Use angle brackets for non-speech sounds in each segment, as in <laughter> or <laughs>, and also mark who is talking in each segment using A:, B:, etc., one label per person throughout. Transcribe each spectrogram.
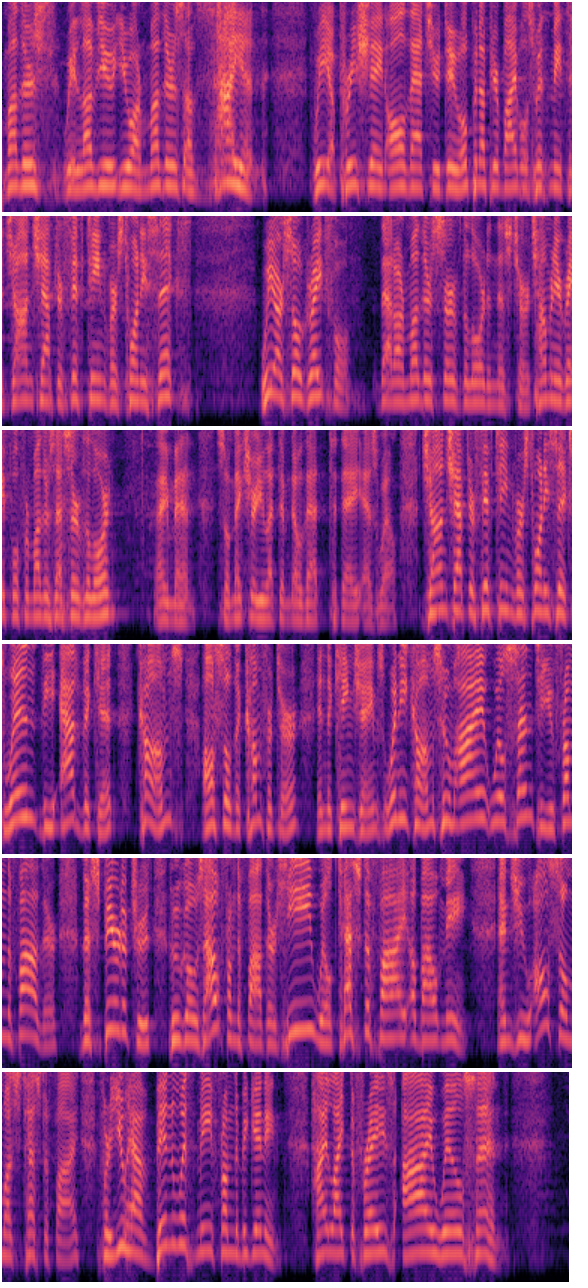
A: Mothers, we love you. You are mothers of Zion. We appreciate all that you do. Open up your Bibles with me to John chapter 15, verse 26. We are so grateful that our mothers serve the Lord in this church. How many are grateful for mothers that serve the Lord? Amen. So make sure you let them know that today as well. John chapter 15, verse 26. When the advocate comes, also the comforter in the King James, when he comes, whom I will send to you from the Father, the Spirit of truth, who goes out from the Father, he will testify about me. And you also must testify, for you have been with me from the beginning. Highlight the phrase, I will send.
